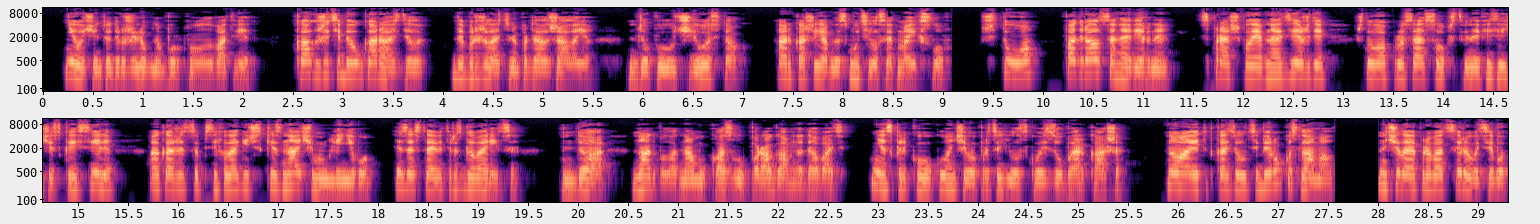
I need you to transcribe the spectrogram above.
– не очень-то дружелюбно буркнула в ответ. «Как же тебя угораздило?» – доброжелательно продолжала я. «Да получилось так». Аркаша явно смутился от моих слов. «Что? Подрался, наверное?» – спрашивала я в надежде, что вопрос о собственной физической силе окажется психологически значимым для него и заставит разговориться. «Да, надо было одному козлу по рогам надавать», – несколько уклончиво процедил сквозь зубы Аркаша. «Ну а этот козел тебе руку сломал?» Начала я провоцировать его,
